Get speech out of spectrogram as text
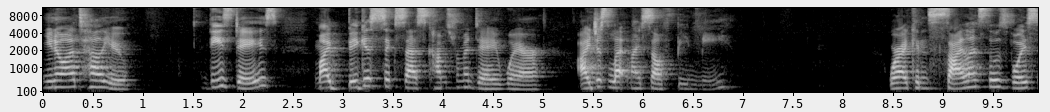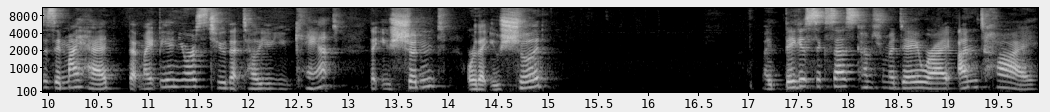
You know, I'll tell you, these days, my biggest success comes from a day where I just let myself be me, where I can silence those voices in my head that might be in yours too that tell you you can't, that you shouldn't, or that you should. My biggest success comes from a day where I untie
